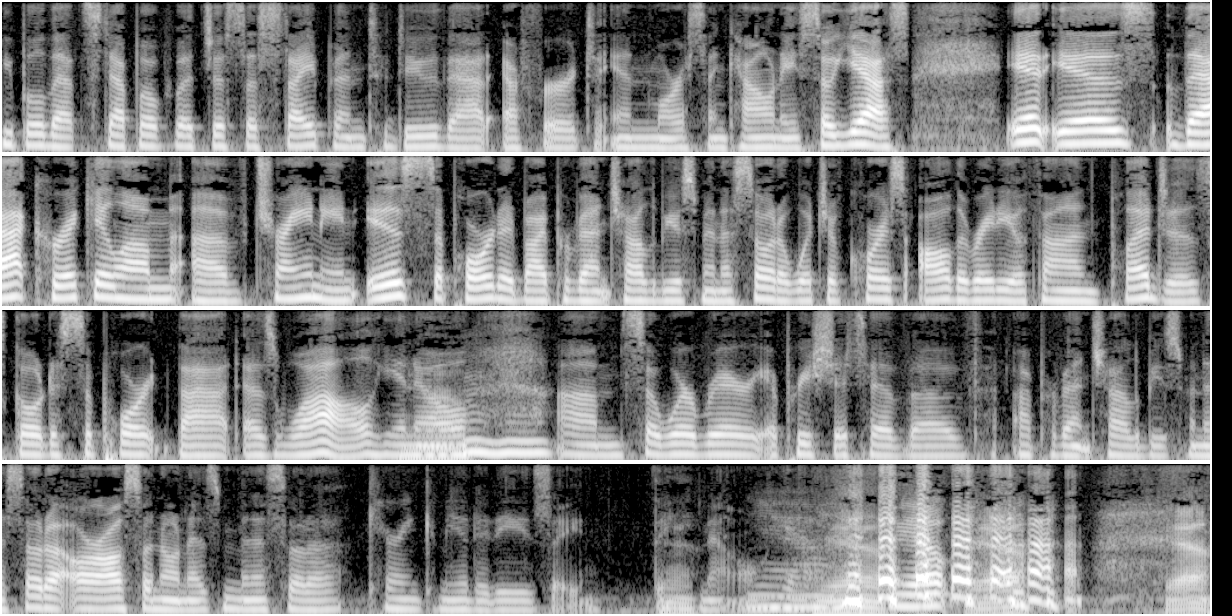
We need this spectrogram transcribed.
people that step up with just a stipend to do that effort in Morrison County. So yes, it is that curriculum of training is supported by Prevent Child Abuse Minnesota, which of course all the Radiothon pledges go to support that as well. You know, mm-hmm. um, so we're very appreciative of uh, Prevent Child Abuse Minnesota, or also known as Minnesota Caring Communities. I think yeah. now. Yeah. Yeah. yeah. yeah.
